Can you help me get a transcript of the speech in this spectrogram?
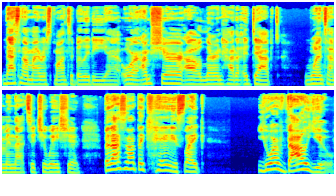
that's not my responsibility yet. Or I'm sure I'll learn how to adapt once I'm in that situation. But that's not the case. Like, your value,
